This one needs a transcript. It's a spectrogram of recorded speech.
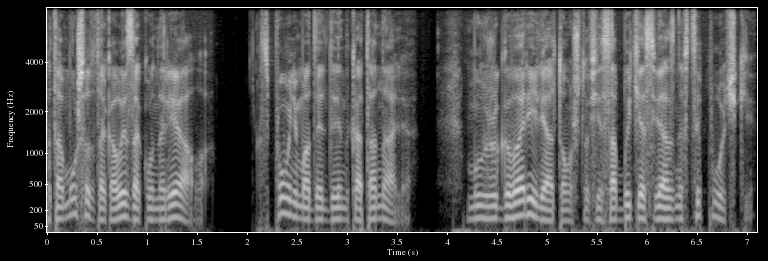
потому что таковы законы Реала. Вспомни модель ДНК Тоналя. Мы уже говорили о том, что все события связаны в цепочке.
